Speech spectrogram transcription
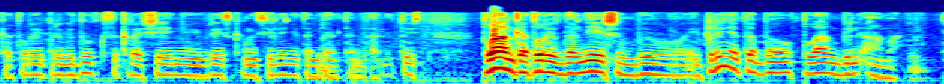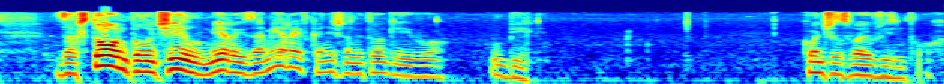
которые приведут к сокращению еврейского населения и так далее, и так далее. То есть план, который в дальнейшем был и принят, был план Бильама. За что он получил мерой за мерой, в конечном итоге его убили. Кончил свою жизнь плохо.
